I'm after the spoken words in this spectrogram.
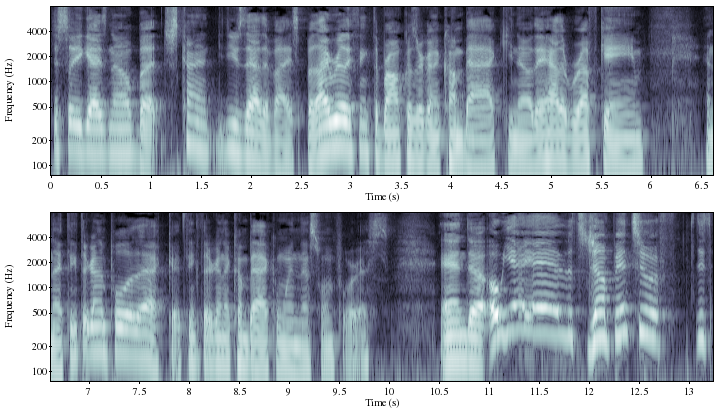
just so you guys know, but just kind of use that advice. But I really think the Broncos are going to come back. You know, they had a rough game, and I think they're going to pull it back. I think they're going to come back and win this one for us. And uh, oh yeah, yeah, let's jump into it. Let's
